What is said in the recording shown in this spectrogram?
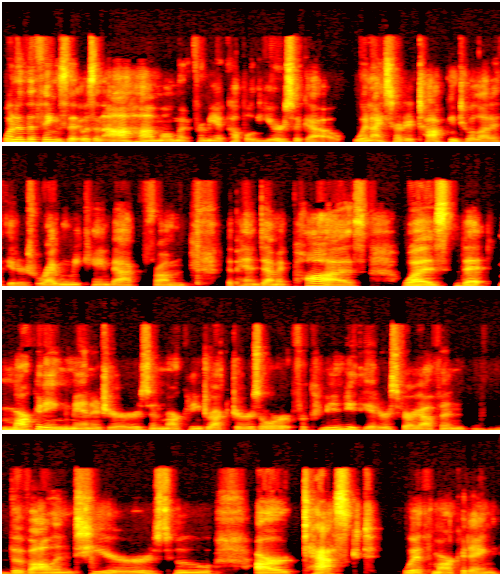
One of the things that was an aha moment for me a couple years ago when I started talking to a lot of theaters right when we came back from the pandemic pause was that marketing managers and marketing directors or for community theaters very often the volunteers who are tasked with marketing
